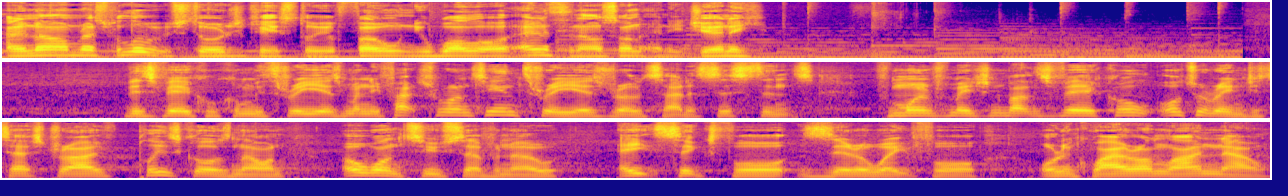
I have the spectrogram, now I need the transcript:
and an armrest for bit storage in case you store your phone, your wallet or anything else on any journey. This vehicle comes with 3 years manufacturer warranty and 3 years roadside assistance. For more information about this vehicle or to arrange a test drive, please call us now on 01270 864 084 or inquire online now.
